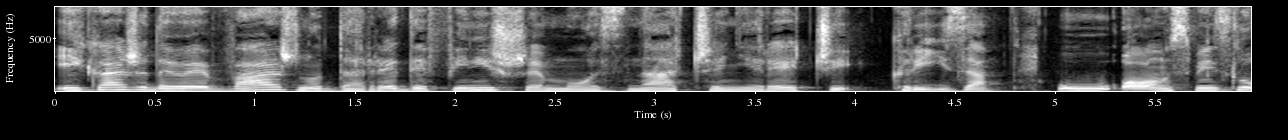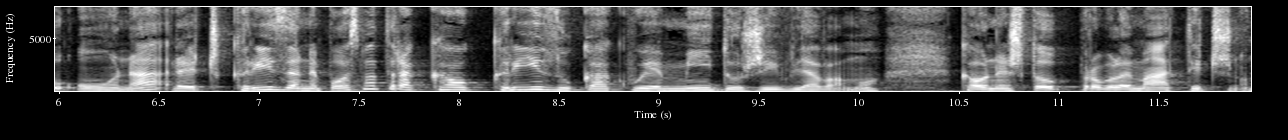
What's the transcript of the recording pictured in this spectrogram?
i kaže da joj je važno da redefinišemo značenje reči kriza. U ovom smislu ona reč kriza ne posmatra kao krizu kakvu je mi doživljavamo, kao nešto problematično,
